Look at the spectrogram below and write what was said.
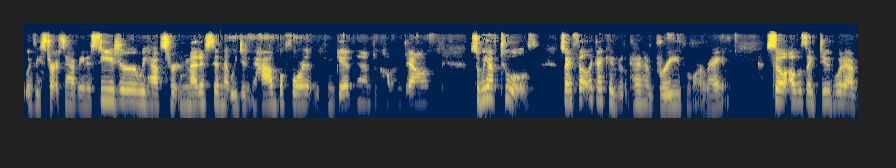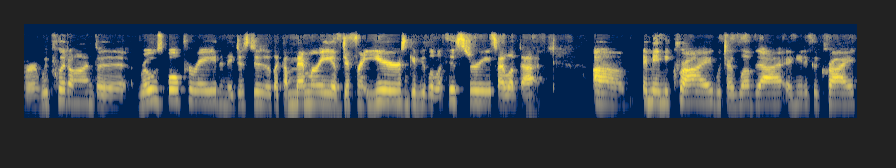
if he starts having a seizure, we have certain medicine that we didn't have before that we can give him to calm him down. So we have tools. So I felt like I could kind of breathe more, right? So I was like, dude, whatever. We put on the Rose Bowl parade and they just did like a memory of different years and give you a little history. So I love that. Um, it made me cry, which I love that. I need a good cry.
